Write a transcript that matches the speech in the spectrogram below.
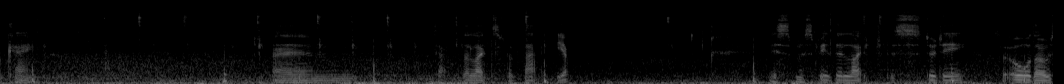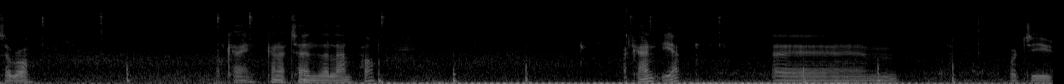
Okay. Um, is that the lights for that? Yep. This must be the light for the study. So all those are off. Okay. Can I turn the lamp off? I can. Yep. Um. What do you?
